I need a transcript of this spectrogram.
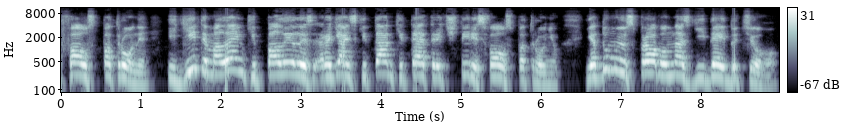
фауст патрони. І діти маленькі палили радянські танки Т-34 з фауст патронів. Я думаю, справа в нас дійде й до цього.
